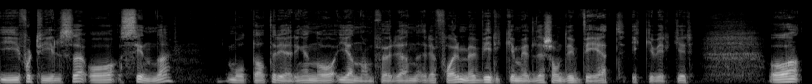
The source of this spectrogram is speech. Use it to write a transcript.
i fortvilelse og sinne mot at regjeringen nå gjennomfører en reform med virkemidler som de vet ikke virker. Og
